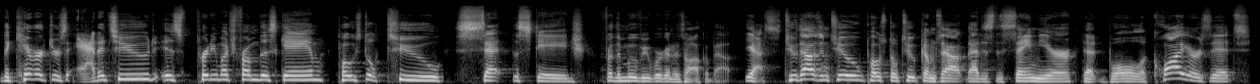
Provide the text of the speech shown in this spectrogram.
The character's attitude is pretty much from this game. Postal 2 set the stage for the movie we're going to talk about. Yes, 2002, Postal 2 comes out. That is the same year that Boll acquires it.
